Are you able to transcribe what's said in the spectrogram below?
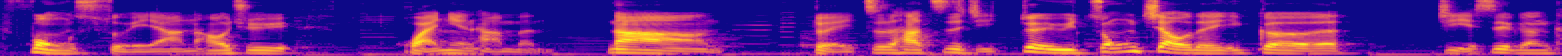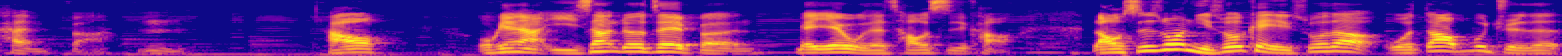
奉水啊，然后去怀念他们。那对，这是他自己对于宗教的一个解释跟看法。嗯。好，我跟你讲，以上就是这本北野武的超思考。老实说，你说可以说到，我倒不觉得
